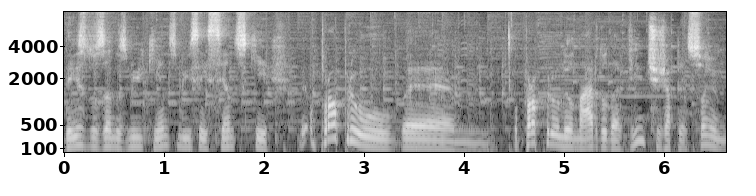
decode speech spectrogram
Desde os anos 1500, 1600 que o próprio é, o próprio Leonardo da Vinci já pensou em,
